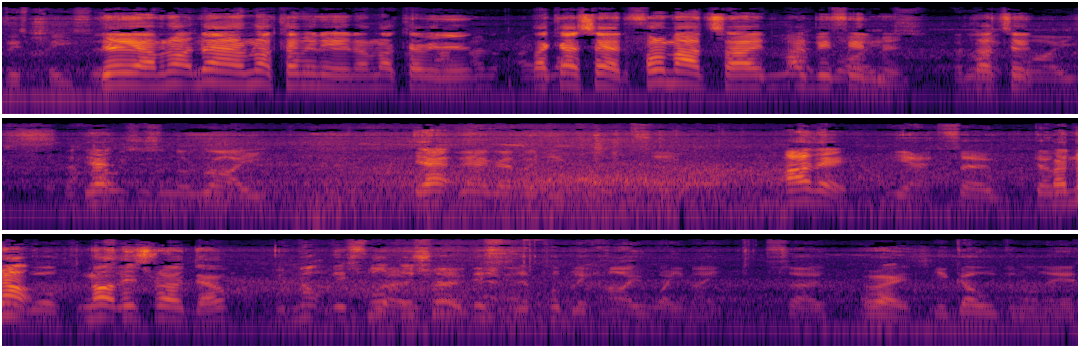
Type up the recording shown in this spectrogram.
this piece. Of, Yeah, yeah, I'm not, no, I'm not coming in, I'm not coming in. And- and Like I said, from outside, And I'll be filming. And That's it. likewise, The Yeah. houses on the right, Yeah, they're MOD property. are they? Yeah, so don't But go not, walking- not this road though. not this Not road. this no, road, this is a public highway, mate. So Right. you're golden on here.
